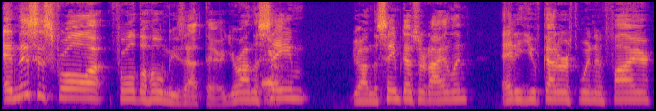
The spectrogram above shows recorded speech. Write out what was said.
and this is for all for all the homies out there. You're on the yeah. same you're on the same desert island. Eddie, you've got Earth, Wind, and Fire.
